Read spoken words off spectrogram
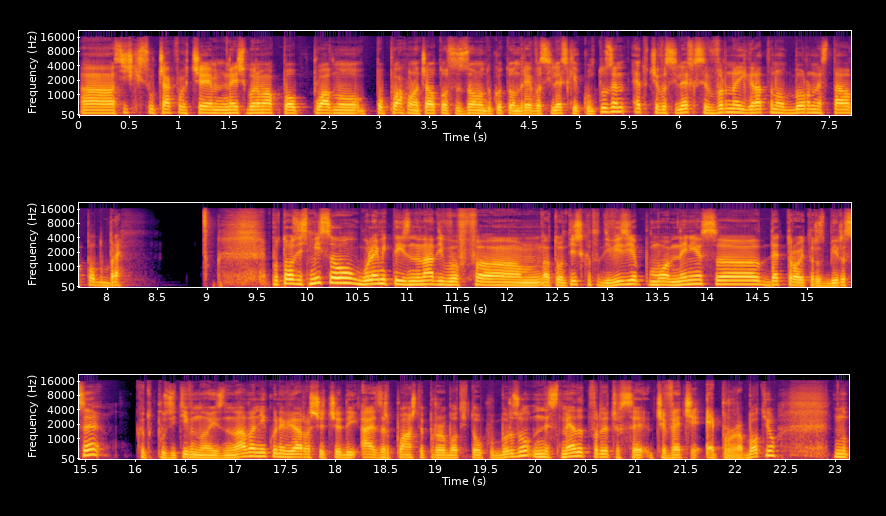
А, всички се очаквах, че не нали, ще бъде малко по-плавно, по-плахо началото на сезона, докато Андрей Василевски е контузен. Ето, че Василевски се върна, играта на отбора не става по-добре. По този смисъл, големите изненади в а, Атлантическата дивизия, по мое мнение, са Детройт, разбира се като позитивна изненада. Никой не вярваше, че The Айзер план ще проработи толкова бързо. Не сме да твърдя, че, се, че вече е проработил, но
